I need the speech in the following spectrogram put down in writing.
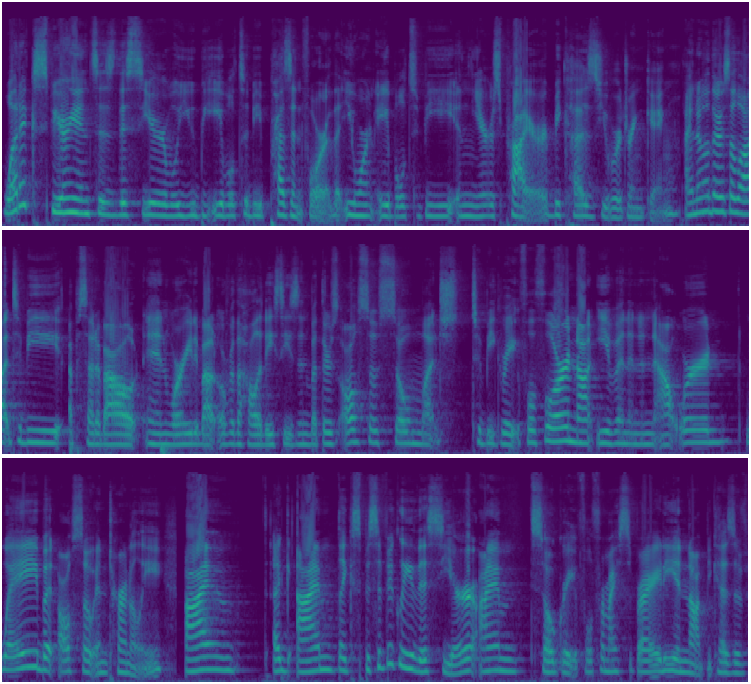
What experiences this year will you be able to be present for that you weren't able to be in years prior because you were drinking? I know there's a lot to be upset about and worried about over the holiday season, but there's also so much to be grateful for, not even in an outward way, but also internally. I'm I'm like specifically this year, I am so grateful for my sobriety and not because of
